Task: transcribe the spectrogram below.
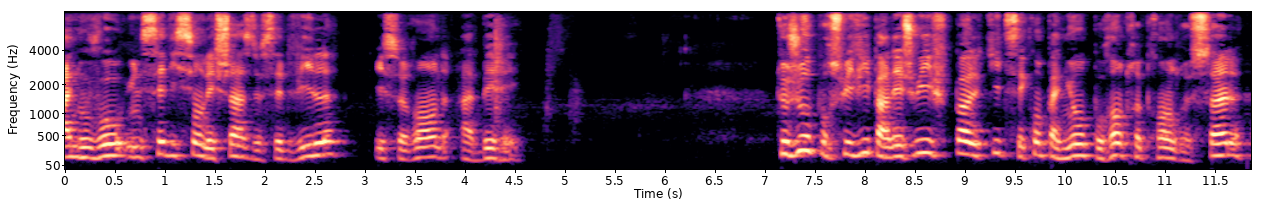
À nouveau, une sédition les chasse de cette ville, ils se rendent à Bérée. Toujours poursuivi par les Juifs, Paul quitte ses compagnons pour entreprendre seul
